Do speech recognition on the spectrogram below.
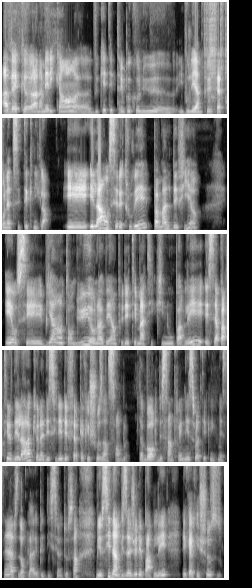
avec euh, un Américain, euh, vu qu'il était très peu connu, il voulait un peu faire connaître ces techniques-là. Et, et, là, on s'est retrouvé pas mal de filles hein, et on s'est bien entendu, on avait un peu des thématiques qui nous parlaient et c'est à partir de là qu'on a décidé de faire quelque chose ensemble. D'abord de s'entraîner sur la technique Messner, donc la répétition et tout ça, mais aussi d'envisager de parler de quelque chose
